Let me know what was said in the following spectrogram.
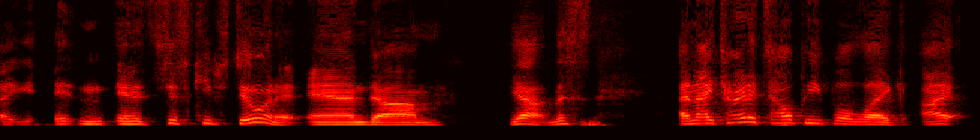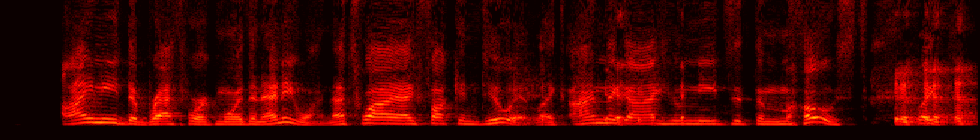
I- it, and it just keeps doing it. And um, yeah, this, and I try to tell people like I, I need the breath work more than anyone. That's why I fucking do it. Like I'm the guy who needs it the most. Like I,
